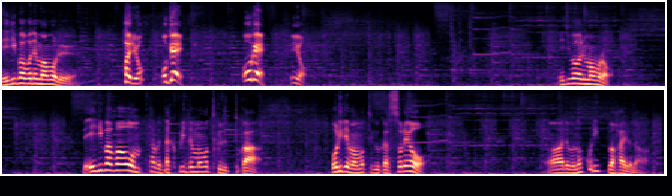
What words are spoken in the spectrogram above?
エリババで守る。入るよ。オッケーオッケーいいよ。エリババで守ろう。でエリババを多分ダックプリで守ってくるとか檻で守ってくるからそれを。あーでも残り1分入るな。ス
